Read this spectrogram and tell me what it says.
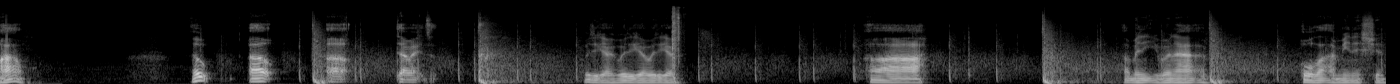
Wow. Oh, oh, oh, damn it. Where'd he go? Where'd he go? Where'd he go? Ah. I mean, you run out of all that ammunition.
